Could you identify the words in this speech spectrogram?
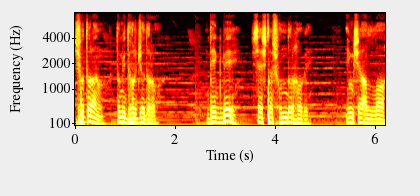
সুতরাং তুমি ধৈর্য ধরো। দেখবে শেষটা সুন্দর হবে ইনশা আল্লাহ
